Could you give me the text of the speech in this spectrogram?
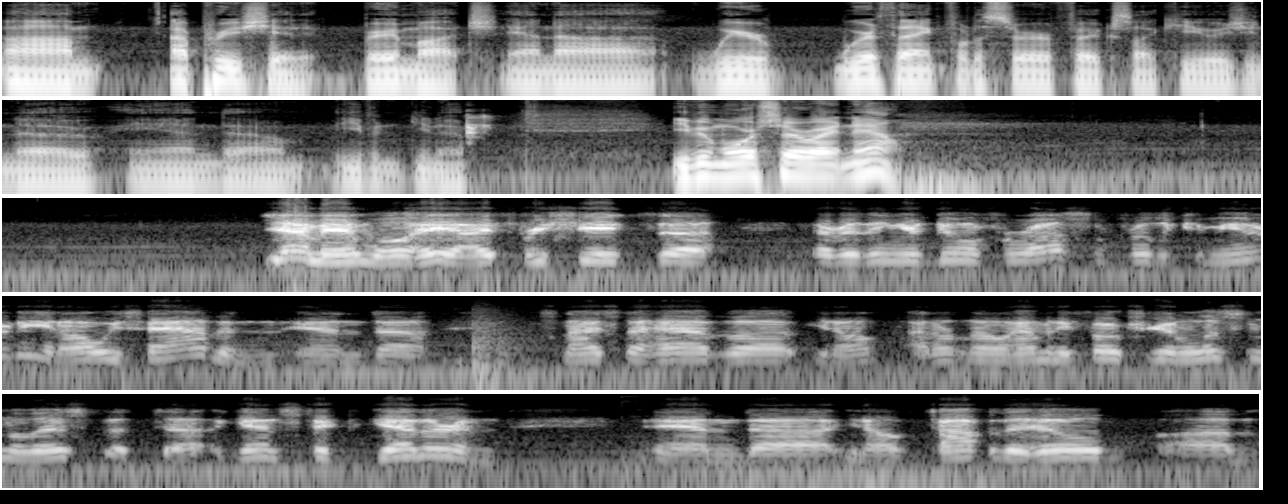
um, I appreciate it very much, and uh, we're we're thankful to serve folks like you, as you know, and um, even you know, even more so right now. Yeah, man. Well, hey, I appreciate uh, everything you're doing for us and for the community, and always have. And and uh, it's nice to have. Uh, you know, I don't know how many folks are going to listen to this, but uh, again, stick together and and uh, you know, top of the hill, um,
